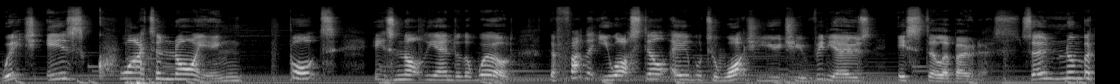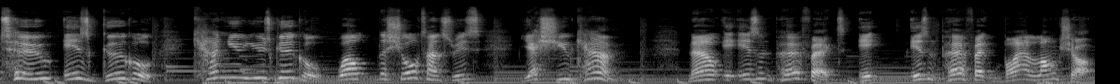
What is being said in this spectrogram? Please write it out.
which is quite annoying, but it's not the end of the world. The fact that you are still able to watch YouTube videos is still a bonus. So number two is Google. Can you use Google? Well, the short answer is yes, you can. Now, it isn't perfect. It isn't perfect by a long shot,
